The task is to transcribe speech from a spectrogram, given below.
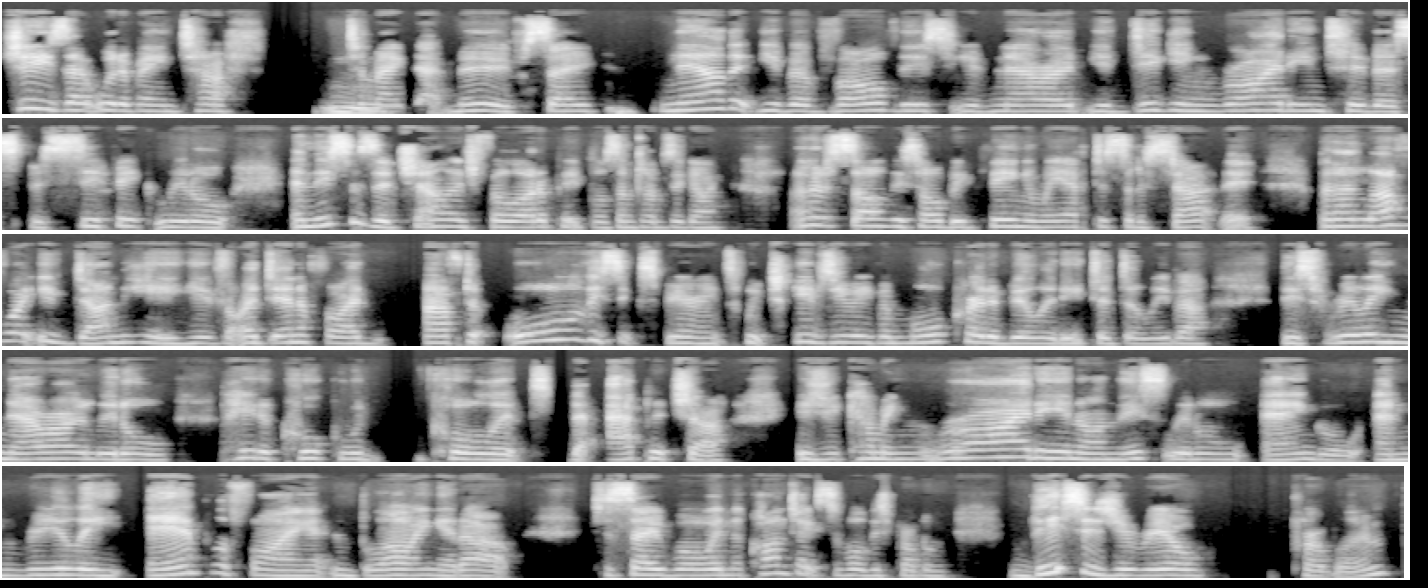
geez, that would have been tough mm. to make that move. So now that you've evolved this, you've narrowed, you're digging right into the specific little, and this is a challenge for a lot of people. Sometimes they're going, I've got to solve this whole big thing, and we have to sort of start there. But I love what you've done here. You've identified after all this experience, which gives you even more credibility to deliver this really narrow little, Peter Cook would call it the aperture, is you're coming right in on this little angle and really amplifying it and blowing it up to say, well, in the context of all this problem, this is your real problem,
